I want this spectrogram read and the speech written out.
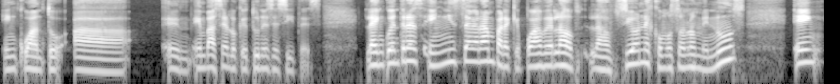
en cuanto a, en, base a lo que tú necesites. La encuentras en Instagram para que puedas ver las, las opciones, cómo son los menús, en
